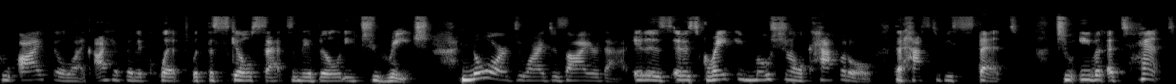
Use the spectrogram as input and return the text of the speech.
who I feel like I have been equipped with the skill sets and the ability to reach. Nor do I desire that. It is, it is great emotional capital that has to be spent to even attempt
